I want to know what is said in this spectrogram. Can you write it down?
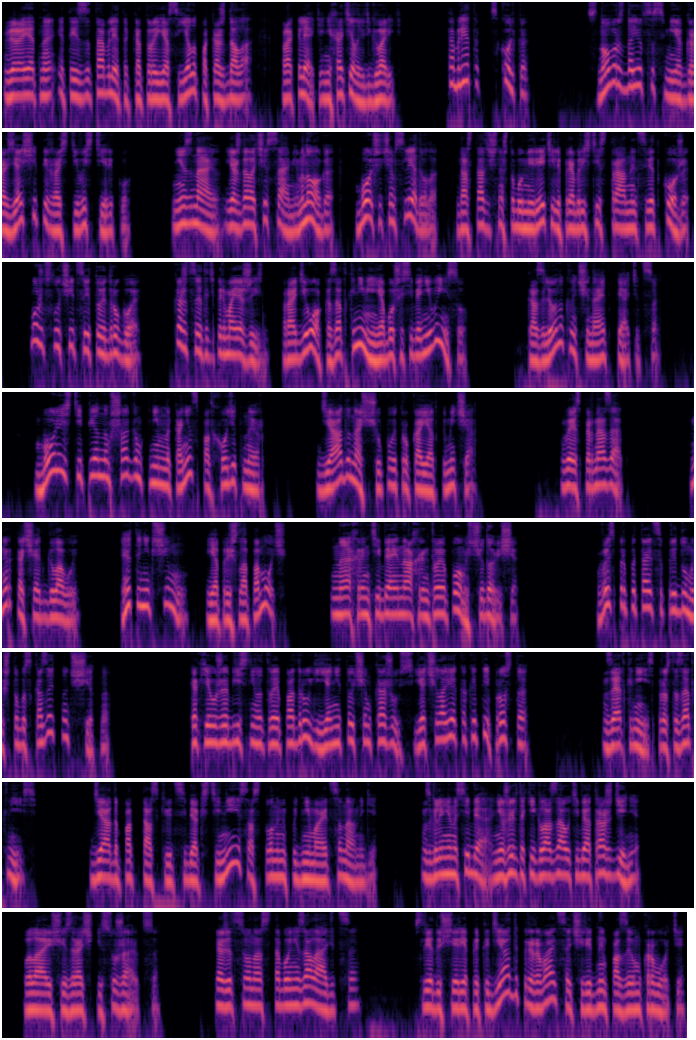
Вероятно, это из-за таблеток, которые я съела, пока ждала. Проклятие, не хотела ведь говорить. Таблеток? Сколько? Снова раздается смех, грозящий перерасти в истерику. Не знаю, я ждала часами, много, больше, чем следовало. Достаточно, чтобы умереть или приобрести странный цвет кожи. Может случиться и то, и другое. Кажется, это теперь моя жизнь. Ради ока, заткни меня, я больше себя не вынесу. Козленок начинает пятиться. Более степенным шагом к ним, наконец, подходит Нер. Диада нащупывает рукоятку меча. «Веспер, назад!» Нер качает головой. «Это ни к чему. Я пришла помочь». «Нахрен тебя и нахрен твоя помощь, чудовище!» Веспер пытается придумать, чтобы сказать, но тщетно. «Как я уже объяснила твоей подруге, я не то, чем кажусь. Я человек, как и ты, просто...» «Заткнись, просто заткнись». Диада подтаскивает себя к стене и со стонами поднимается на ноги. «Взгляни на себя. Неужели такие глаза у тебя от рождения?» Пылающие зрачки сужаются. «Кажется, у нас с тобой не заладится». Следующая реплика Диады прерывается очередным позывом к рвоте.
